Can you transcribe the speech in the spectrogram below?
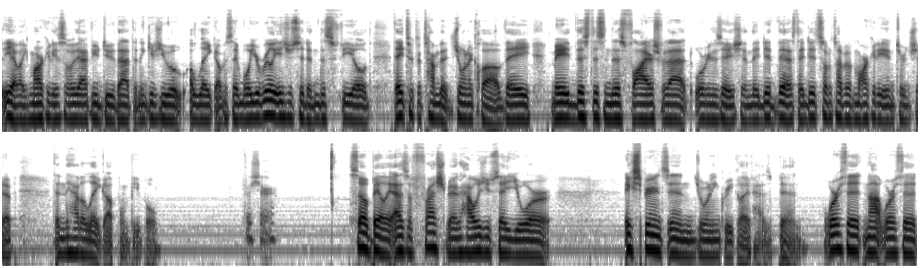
yeah, like marketing and stuff like that. If you do that, then it gives you a, a leg up and say, well, you're really interested in this field. They took the time to join a club. They made this, this, and this flyers for that organization. They did this. They did some type of marketing internship. Then they have a leg up on people. For sure. So Bailey, as a freshman, how would you say your experience in joining Greek life has been? Worth it? Not worth it?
